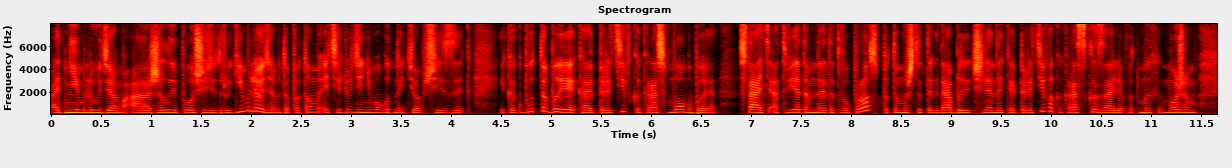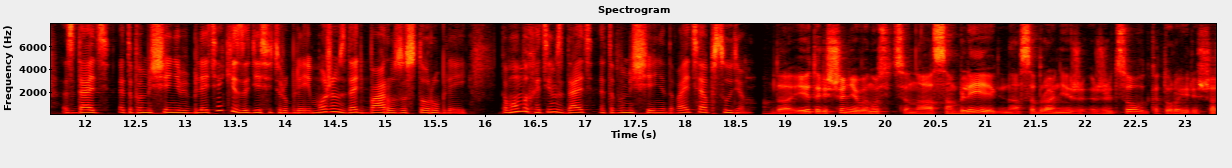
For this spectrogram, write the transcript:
одним людям, а жилые площади другим людям, то потом эти люди не могут найти общий язык. И как будто бы кооператив как раз мог бы стать ответом на этот вопрос, потому что тогда бы члены кооператива как раз сказали, вот мы можем сдать это помещение библиотеке за 10 рублей, можем сдать бару за 100 рублей. Кому мы хотим сдать это помещение? Давайте обсудим. Да, и это решение выносится на ассамблее, на собрании жильцов, которые решают,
